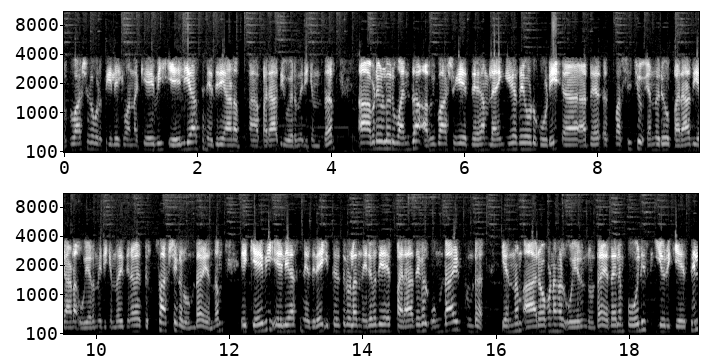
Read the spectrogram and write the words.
അഭിഭാഷക വൃത്തിയിലേക്ക് വന്ന കെ വി ഏലിയാസിനെതിരെയാണ് പരാതി ഉയർന്നിരിക്കുന്നത്. അവിടെയുള്ള ഒരു വനിതാ അഭിഭാഷകയെ അദ്ദേഹം ലൈംഗികതയോടുകൂടി അദ്ദേഹം സ്പർശിച്ചു എന്നൊരു പരാതിയാണ് ഉയർന്നിരിക്കുന്നത്. ഇതിന് ദൃക്സാക്ഷികളുണ്ട് എന്നും ഈ കെ വി ഏലിയാസിനെതിരെ ഇത്തരത്തിലുള്ള നിരവധി പരാതികൾ ഉണ്ടായിട്ടുണ്ട് എന്നും ആരോപണങ്ങൾ ഉയരുന്നുണ്ട്. ഏതായാലും പോലീസ് ഈ ഒരു കേസിൽ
